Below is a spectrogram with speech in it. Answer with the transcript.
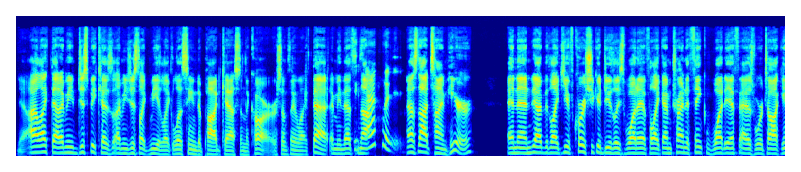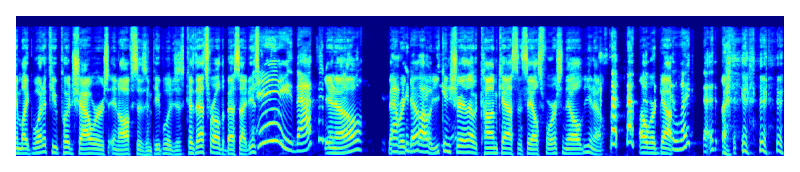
Yeah, I like that. I mean, just because I mean, just like me, like listening to podcasts in the car or something like that. I mean, that's exactly. not that's not time here. And then yeah, but like, you, of course, you could do these what if. Like, I'm trying to think what if as we're talking. I'm like, what if you put showers in offices and people are just because that's where all the best ideas. Hey, that's you know. There we go. You can share that with Comcast and Salesforce, and they'll, you know, all work out. I like that.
